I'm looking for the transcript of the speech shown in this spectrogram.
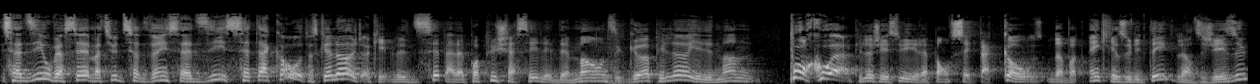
ça dit au verset Matthieu 17, 20, ça dit, c'est à cause, parce que là, OK, le disciple n'avait pas pu chasser les démons du gars, puis là, il lui demande, pourquoi? Puis là, Jésus, il répond, c'est à cause de votre incrédulité, leur dit Jésus.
